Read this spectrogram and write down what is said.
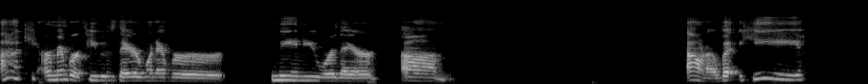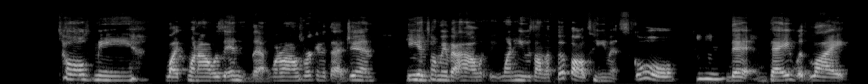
I can't remember if he was there whenever me and you were there. Um I don't know, but he told me like when I was in that when I was working at that gym, he had Mhm. told me about how when he was on the football team at school Mhm. that they would like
